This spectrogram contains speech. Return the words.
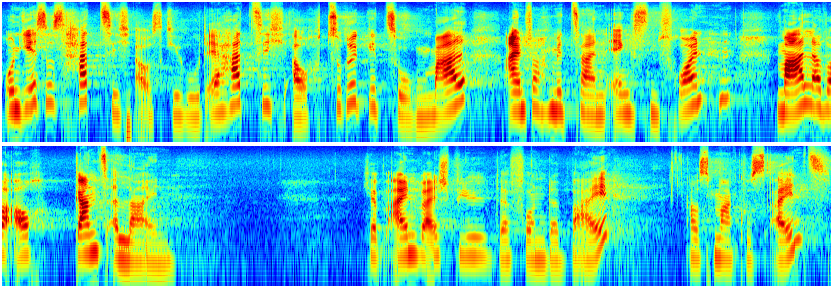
Und Jesus hat sich ausgeruht. Er hat sich auch zurückgezogen. Mal einfach mit seinen engsten Freunden, mal aber auch ganz allein. Ich habe ein Beispiel davon dabei aus Markus 1.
